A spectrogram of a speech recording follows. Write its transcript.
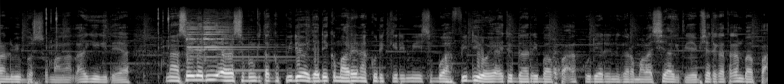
salam lebih bersemangat lagi gitu ya. Nah so jadi uh, sebelum kita ke video jadi kemarin aku dikirimi sebuah video yaitu dari bapak aku dari negara Malaysia gitu ya. Bisa dikatakan bapak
